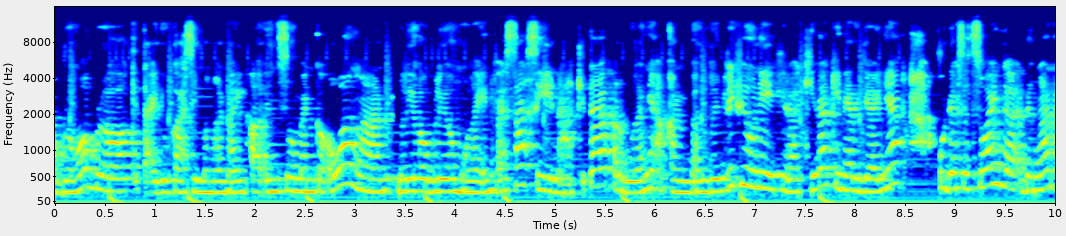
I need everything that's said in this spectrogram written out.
ngobrol-ngobrol kita edukasi mengenai uh, instrumen keuangan beliau-beliau mulai investasi nah kita per bulannya akan bantuin review nih kira-kira kinerjanya udah sesuai nggak dengan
